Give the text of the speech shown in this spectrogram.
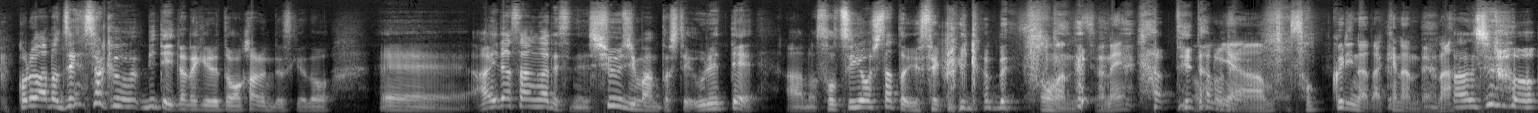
これはあの前作見ていただけると分かるんですけど、えー相田さんがですねシュージマンとして売れてあの卒業したという世界観でそうなんですよね。やっていたので。いや、そっくりなだけなんだよな。三四郎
